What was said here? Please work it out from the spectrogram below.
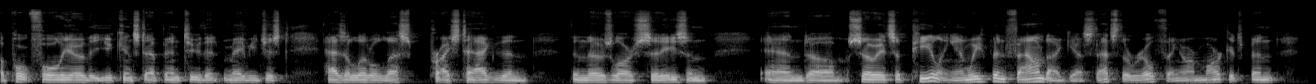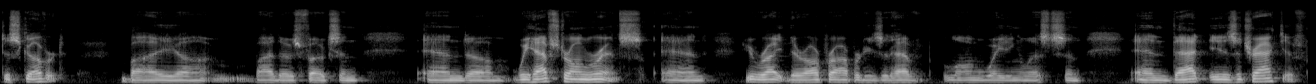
a portfolio that you can step into that maybe just has a little less price tag than than those large cities. And and um, so it's appealing. And we've been found i guess that's the real thing. Our market's been discovered by uh, by those folks. And and um, we have strong rents. And you're right there are properties that have long waiting lists and and that is attractive.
